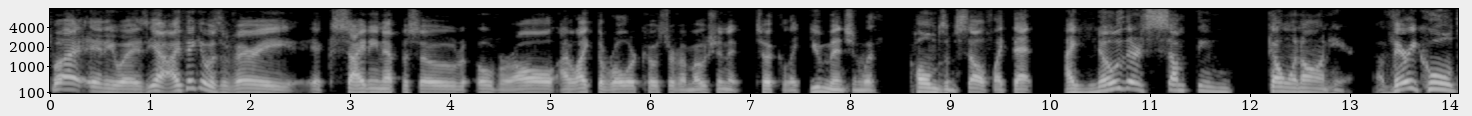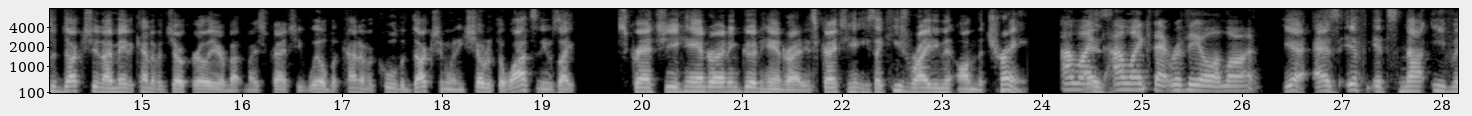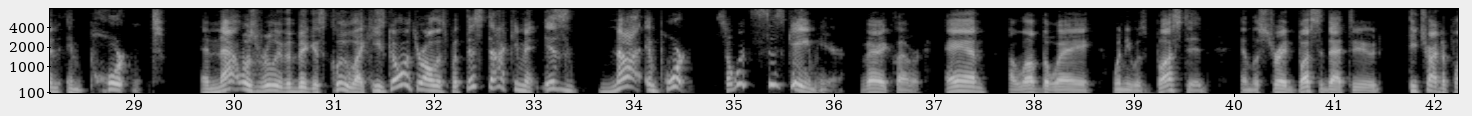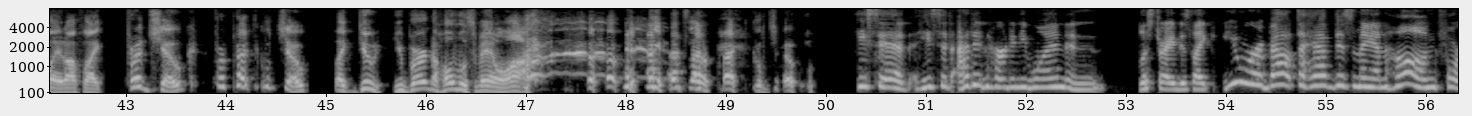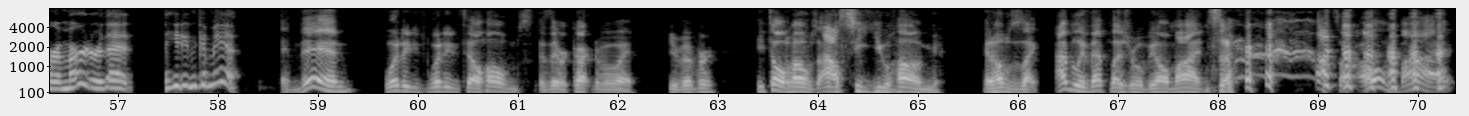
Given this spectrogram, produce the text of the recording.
but anyways, yeah, I think it was a very exciting episode overall. I like the roller coaster of emotion it took, like you mentioned with Holmes himself, like that. I know there's something going on here. A very cool deduction. I made a kind of a joke earlier about my scratchy will, but kind of a cool deduction when he showed it to Watson. He was like, scratchy handwriting, good handwriting. Scratchy. He's like he's writing it on the train. I liked I liked that reveal a lot. Yeah, as if it's not even important. And that was really the biggest clue. Like he's going through all this, but this document is not important. So what's his game here? Very clever. And I love the way when he was busted and Lestrade busted that dude, he tried to play it off like for a joke, for a practical joke. Like, dude, you burned a homeless man alive. okay, that's not a practical joke. He said, he said, I didn't hurt anyone. And Lestrade is like, you were about to have this man hung for a murder that he didn't commit. And then what did he, what did he tell Holmes as they were carting him away? You remember? He told Holmes, I'll see you hung. And Holmes was like, I believe that pleasure will be all mine, sir. I was like, oh my.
